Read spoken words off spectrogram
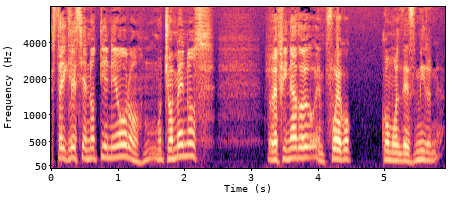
Esta iglesia no tiene oro, mucho menos refinado en fuego como el de Esmirna.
